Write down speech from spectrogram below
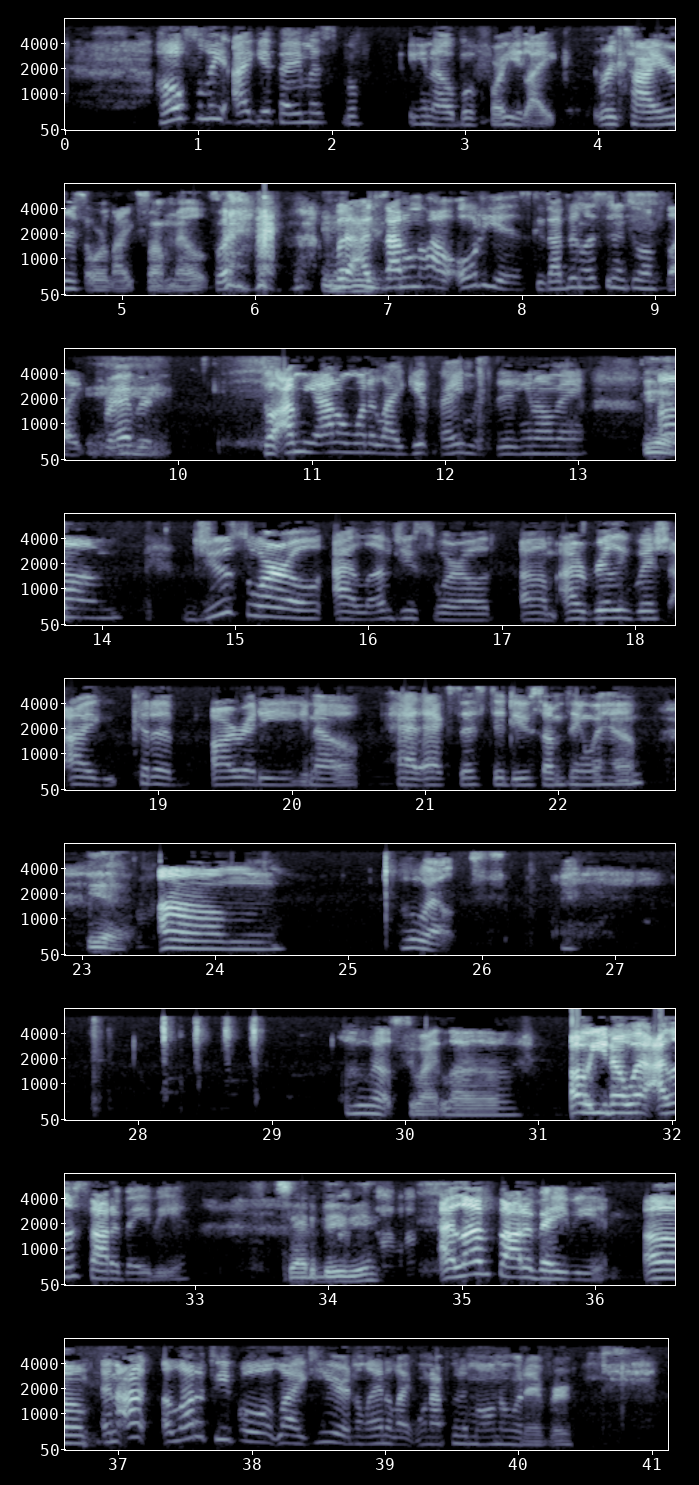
hopefully, I get famous, bef- you know, before he like retires or like something else. but Mhm. because I don't know how old he is, because I've been listening to him like forever. So I mean, I don't want to like get famous, then you know what I mean? Yeah. Um, Juice WRLD, I love Juice WRLD. Um, I really wish I could have already, you know, had access to do something with him. yeah. Um, who else? Who else do I love? Oh, you know what? I love Sada Baby. Sada Baby. I love Sada Baby. Um, and I, a lot of people like here in Atlanta, like when I put them on or whatever,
